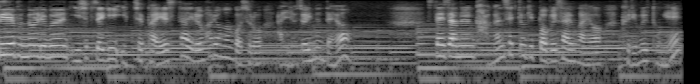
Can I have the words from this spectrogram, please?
그의 분놀림은 20세기 입체파의 스타일을 활용한 것으로 알려져 있는데요. 스테자는 강한 색조 기법을 사용하여 그림을 통해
